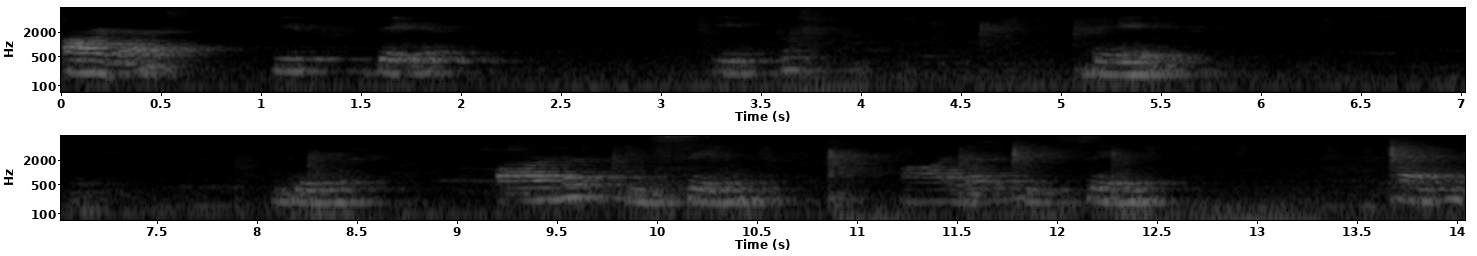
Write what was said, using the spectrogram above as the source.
orders if they if their their order is same order is same and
